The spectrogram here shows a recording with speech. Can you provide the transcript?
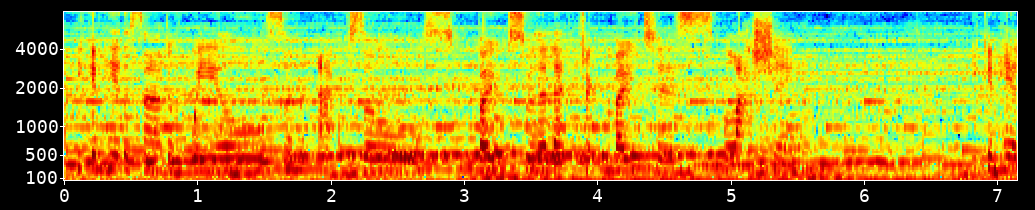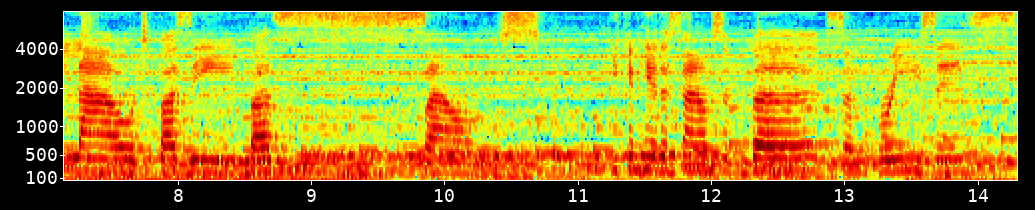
You can hear the sound of wheels and axles, boats with electric motors splashing you can hear loud, buzzy, buzz sounds. You can hear the sounds of birds and breezes.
